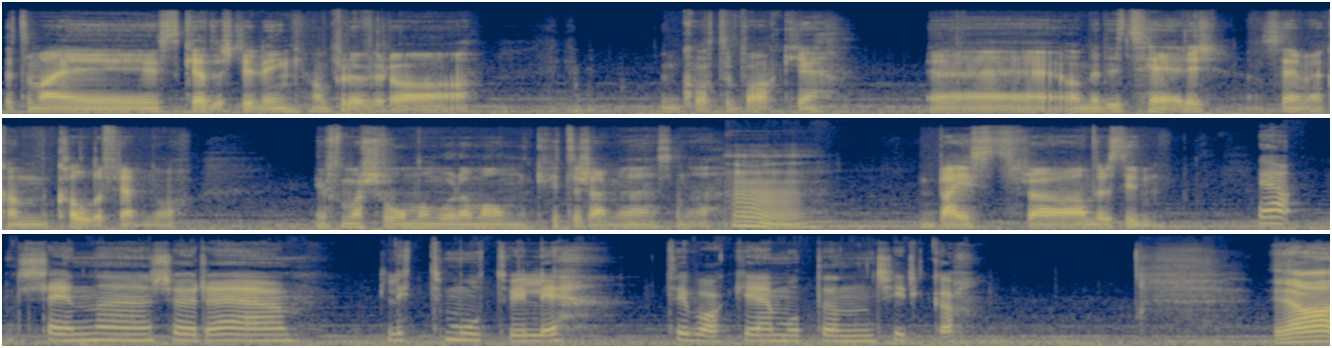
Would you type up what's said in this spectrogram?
setter meg i skredderstilling og prøver å gå tilbake uh, og mediterer. Se om jeg kan kalle frem noe informasjon om hvordan man kvitter seg med sånne Mm. beist fra andre siden. Ja, Shane eh, kjører litt motvillig tilbake mot den kirka. Ja,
